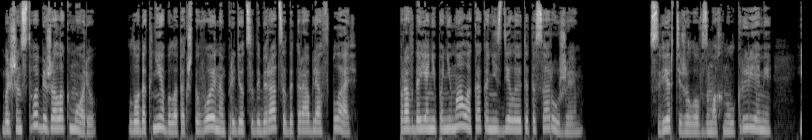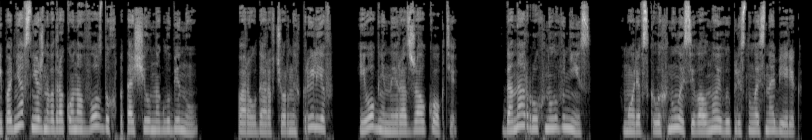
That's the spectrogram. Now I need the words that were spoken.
большинство бежало к морю. Лодок не было, так что воинам придется добираться до корабля вплавь. Правда, я не понимала, как они сделают это с оружием. Свер тяжело взмахнул крыльями и, подняв снежного дракона в воздух, потащил на глубину. Пара ударов черных крыльев, и огненный разжал когти. Донар рухнул вниз. Море всколыхнулось и волной выплеснулось на берег.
